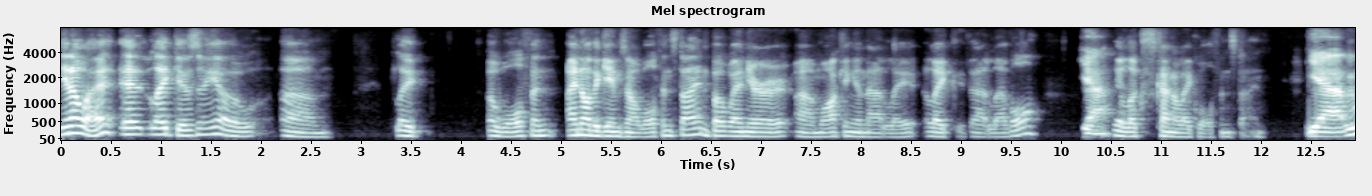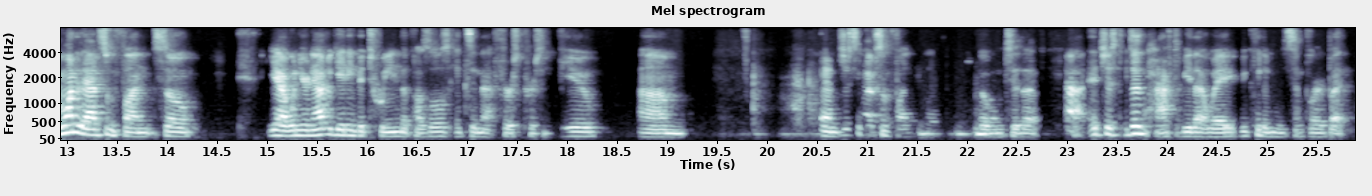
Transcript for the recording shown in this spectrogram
You know what? It like gives me a um like a wolf and I know the game's not Wolfenstein, but when you're um walking in that late like that level, Yeah, it looks kind of like Wolfenstein. Yeah, we wanted to add some fun. So, yeah, when you're navigating between the puzzles, it's in that first person view. Um, and just to have some fun, you know, go into the. Yeah, it just it doesn't have to be that way. We could have made it simpler, but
